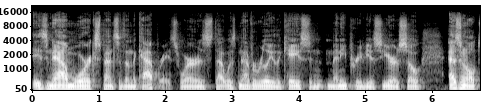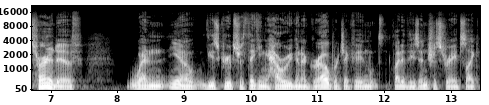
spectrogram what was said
is now more expensive than the cap rates, whereas that was never really the case in many previous years. So, as an alternative, when you know these groups are thinking, how are we going to grow, particularly in light of these interest rates, like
